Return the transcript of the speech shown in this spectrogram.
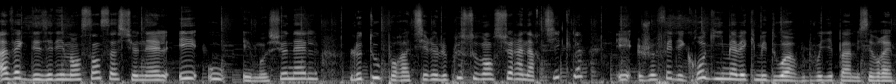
avec des éléments sensationnels et ou émotionnels, le tout pour attirer le plus souvent sur un article, et je fais des gros guillemets avec mes doigts, vous le voyez pas, mais c'est vrai.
